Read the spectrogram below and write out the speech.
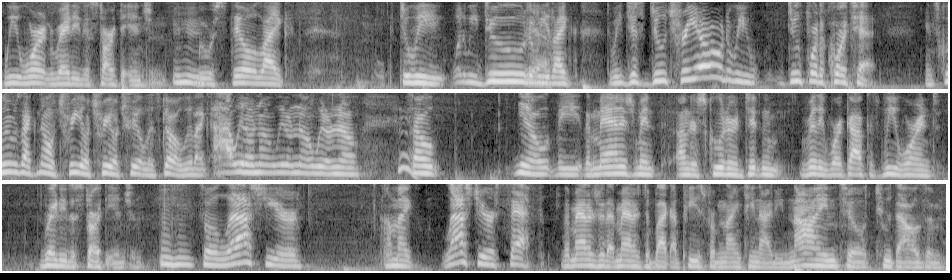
we weren't ready to start the engines. Mhm. We were still like, do we? What do we do? Do we like? Do we just do trio? Or do we do for the quartet? And Scooter was like, no, trio, trio, trio. Let's go. We're like, ah, we don't know, we don't know, we don't know. So you know the the management under Scooter didn't really work out because we weren't ready to start the engine. Mhm. So last year, I'm like last year Seth, the manager that managed the Black Eyed Peas from 1999 till 2000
